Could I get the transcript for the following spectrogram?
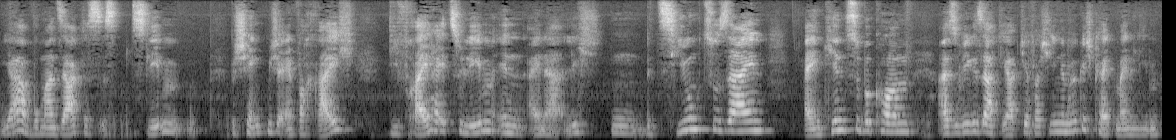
ja, wo man sagt, das, ist, das Leben beschenkt mich einfach reich. Die Freiheit zu leben, in einer lichten Beziehung zu sein, ein Kind zu bekommen. Also wie gesagt, ihr habt hier verschiedene Möglichkeiten, meine Lieben.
